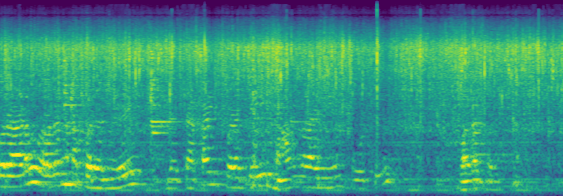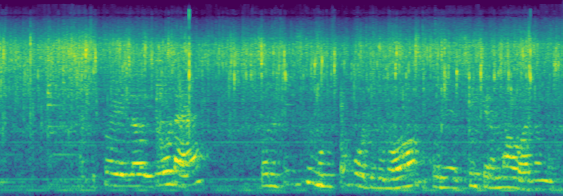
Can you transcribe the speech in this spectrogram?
ஒரு அளவு வதங்கின பிறகு இந்த தக்காளி பழத்தையும் மாங்காயையும் போட்டு வதக்கணும். இப்போ இதில் இதோட ஒரு டீஸ்பூன் உப்பு போட்டுக்குவோம் கொஞ்சம் சீக்கிரமாக வதங்கும்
